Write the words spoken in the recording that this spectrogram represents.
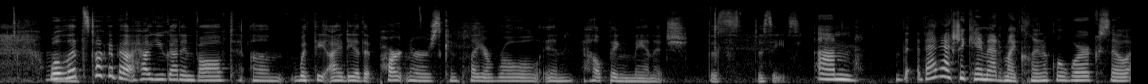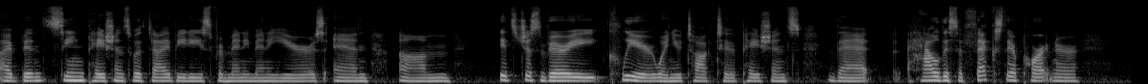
well, uh, let's talk about how you got involved um, with the idea that partners can play a role in helping manage this disease. Um, that actually came out of my clinical work. So I've been seeing patients with diabetes for many, many years, and um, it's just very clear when you talk to patients that how this affects their partner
